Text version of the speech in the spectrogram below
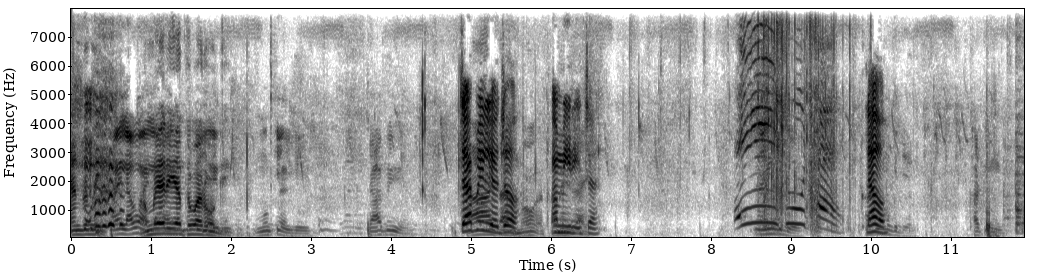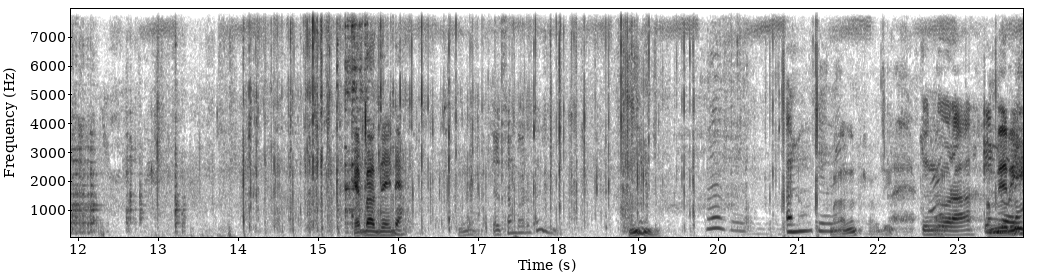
એન્ડ અમેરી અથવા રોગી. ચા પી લ્યો જો. અમીરી ચા. એ શું છે લાવો. કેટલા દે અમેરી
